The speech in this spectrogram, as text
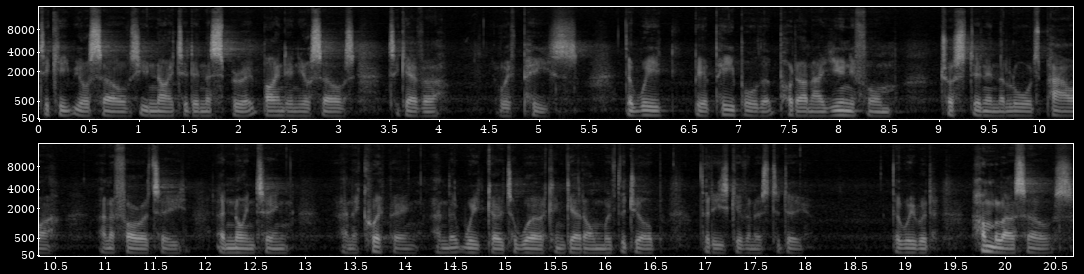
to keep yourselves united in the Spirit, binding yourselves together with peace. That we be a people that put on our uniform, trusting in the Lord's power and authority, anointing and equipping, and that we'd go to work and get on with the job that He's given us to do. That we would humble ourselves,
